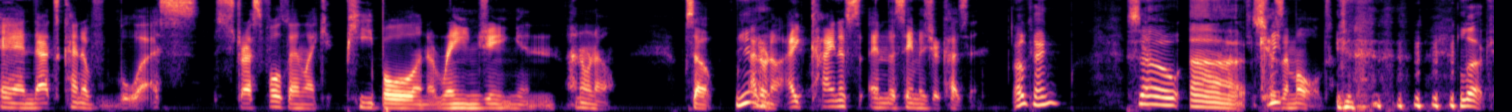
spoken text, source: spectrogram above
and that's kind of less stressful than like people and arranging and I don't know. So Yeah, I don't know. I kind of am the same as your cousin Okay. So, uh, because I'm old. look,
